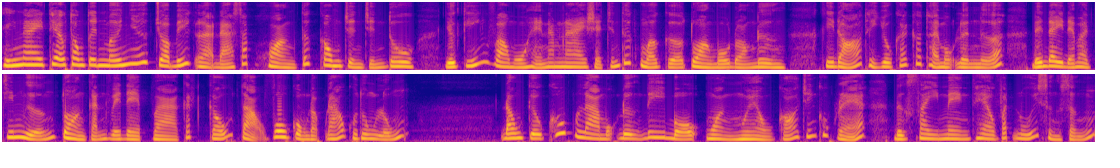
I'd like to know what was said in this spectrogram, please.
Hiện nay, theo thông tin mới nhất cho biết là đã sắp hoàn tất công trình chỉnh tu, dự kiến vào mùa hè năm nay sẽ chính thức mở cửa toàn bộ đoạn đường. Khi đó thì du khách có thể một lần nữa đến đây để mà chiêm ngưỡng toàn cảnh vẻ đẹp và cách cấu tạo vô cùng độc đáo của thung lũng. Đồng Kiều Khúc là một đường đi bộ ngoằn ngoèo có chín khúc rẽ, được xây men theo vách núi sừng sững.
